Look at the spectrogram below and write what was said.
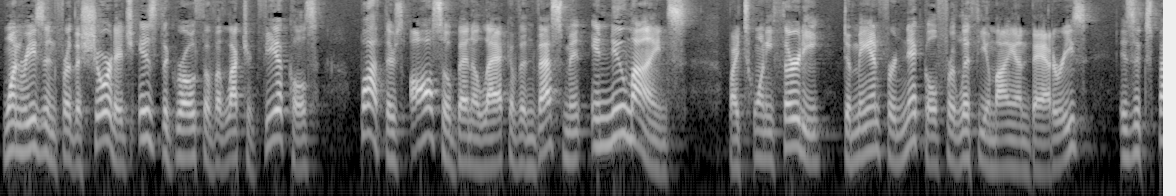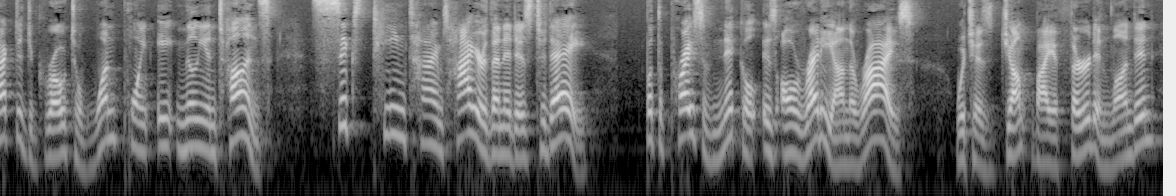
One reason for the shortage is the growth of electric vehicles, but there's also been a lack of investment in new mines. By 2030, demand for nickel for lithium ion batteries is expected to grow to 1.8 million tons, 16 times higher than it is today. But the price of nickel is already on the rise, which has jumped by a third in London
